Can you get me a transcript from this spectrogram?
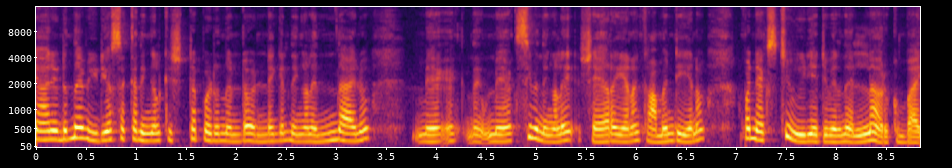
ഞാനിടുന്ന വീഡിയോസൊക്കെ നിങ്ങൾക്ക് ഇഷ്ടപ്പെടുന്നുണ്ടോ ഉണ്ടെങ്കിൽ നിങ്ങൾ എന്തായാലും മാക്സിമം നിങ്ങൾ ഷെയർ ചെയ്യണം കമന്റ് ചെയ്യണം. അപ്പോൾ നെക്സ്റ്റ് വീഡിയോ ആയിട്ട് വരുന്ന എല്ലാവർക്കും ബൈ.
